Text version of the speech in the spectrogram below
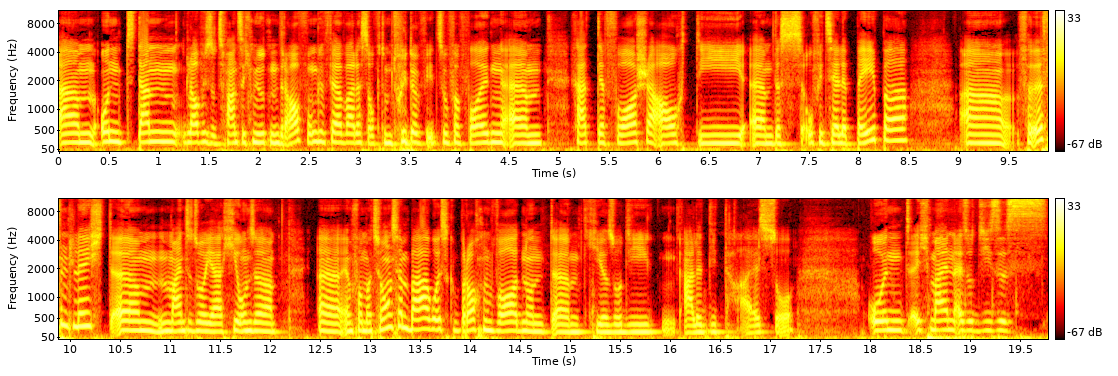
Ähm, und dann, glaube ich, so 20 Minuten drauf ungefähr war das auf dem Twitter-Feed zu verfolgen, ähm, hat der Forscher auch die, ähm, das offizielle Paper äh, veröffentlicht, ähm, meinte so, ja, hier unser äh, Informationsembargo ist gebrochen worden und ähm, hier so die alle Details so. Und ich meine, also dieses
